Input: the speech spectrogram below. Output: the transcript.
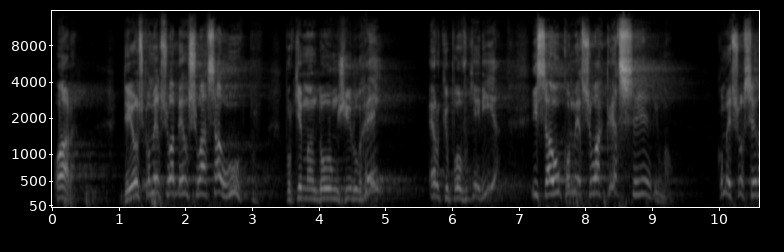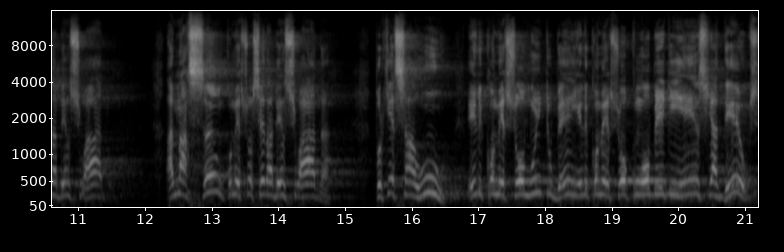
Ora, Deus começou a abençoar Saul, porque mandou ungir o rei, era o que o povo queria, e Saul começou a crescer, irmão, começou a ser abençoado, a nação começou a ser abençoada, Porque Saul, ele começou muito bem, ele começou com obediência a Deus.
